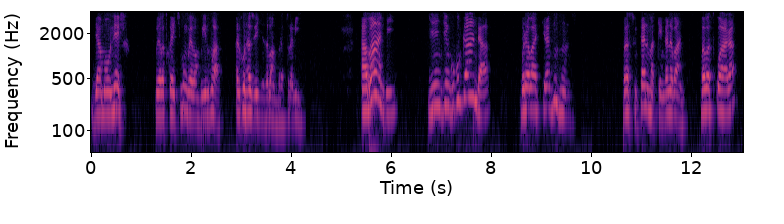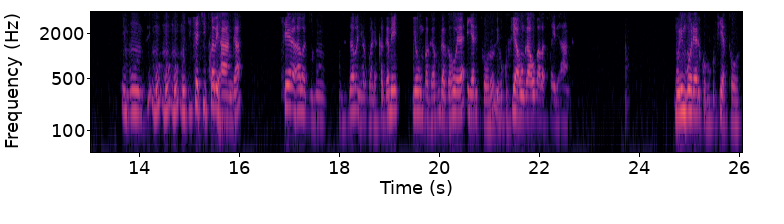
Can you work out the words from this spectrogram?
bya mawunesho yabatwaye ikibungo yabambuye intwaro ariko ntazo yigeze bambura turabizi abandi yinginga ubuganda burabakira nk'impunzi. Ba sultani makenga n'abandi. Babatwara impunzi mu- gice cyitwa bihanga. Kera habaga impunzi z'abanyarwanda. Kagame iyo wumvaga avugagaho ya- yari toro ni bugufi y'aho ngaho babatwaye ibihanga muri nkore ariko bugufi ya toro.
